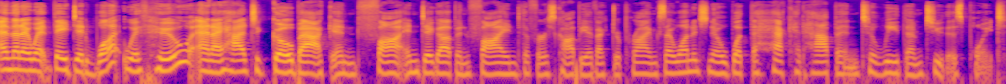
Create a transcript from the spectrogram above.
And then I went, they did what with who? And I had to go back and find and dig up and find the first copy of Vector Prime because I wanted to know what the heck had happened to lead them to this point.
